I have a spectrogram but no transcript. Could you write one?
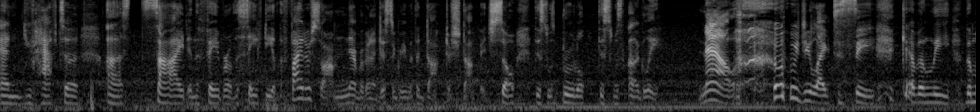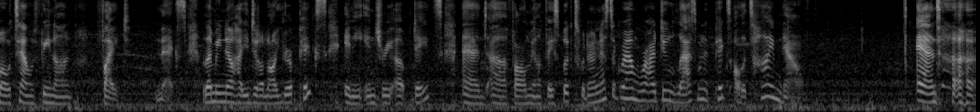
And you have to uh, side in the favor of the safety of the fighter. So I'm never going to disagree with the doctor stoppage. So this was brutal. This was ugly. Now, who would you like to see Kevin Lee, the Motown Phenom, fight next? Let me know how you did on all your picks, any injury updates, and uh, follow me on Facebook, Twitter, and Instagram where I do last minute picks all the time now. And uh,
